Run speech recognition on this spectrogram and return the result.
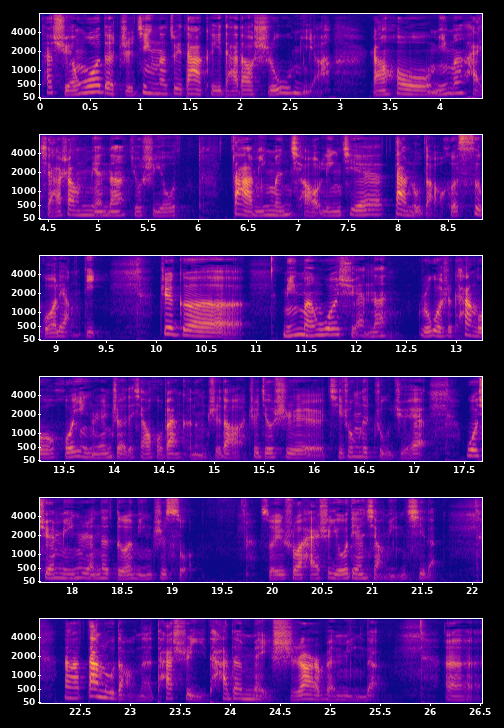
它漩涡的直径呢最大可以达到十五米啊。然后名门海峡上面呢，就是由大明门桥临接淡路岛和四国两地。这个名门涡旋呢，如果是看过《火影忍者》的小伙伴可能知道，这就是其中的主角涡旋鸣人的得名之所，所以说还是有点小名气的。那淡路岛呢，它是以它的美食而闻名的。呃，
